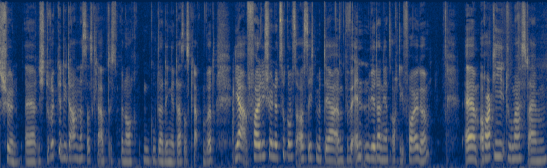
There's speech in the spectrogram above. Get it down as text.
Schön. Äh, ich drücke die Daumen, dass das klappt. Ich bin auch ein guter Dinge, dass es klappen wird. Ja, voll die schöne Zukunftsaussicht, mit der ähm, beenden wir dann jetzt auch die Folge. Ähm, Rocky, du machst deinem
